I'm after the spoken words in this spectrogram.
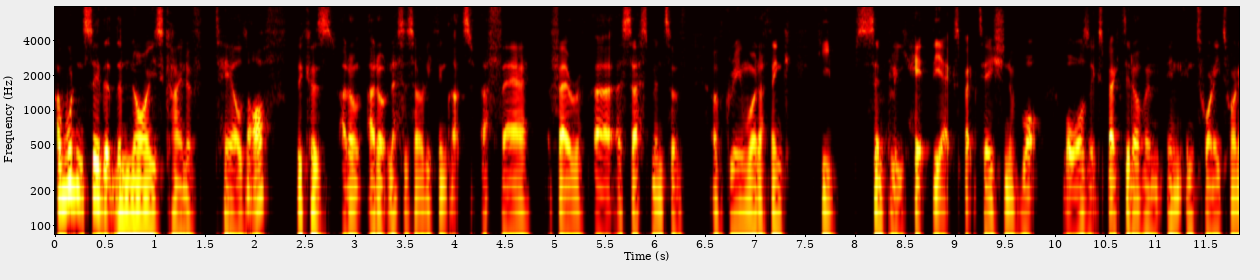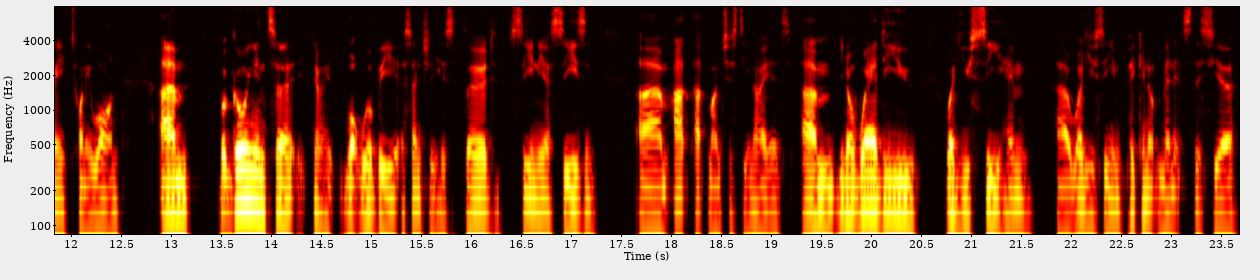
I wouldn't say that the noise kind of tailed off because I don't, I don't necessarily think that's a fair, a fair uh, assessment of, of Greenwood. I think he simply hit the expectation of what, what was expected of him in, in 2020 21. Um, but going into, you know, what will be essentially his third senior season um, at, at Manchester United, um, you know, where do you, where do you see him, uh, where do you see him picking up minutes this year?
